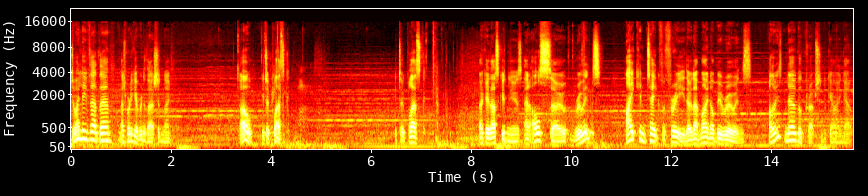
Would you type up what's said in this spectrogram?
Do I leave that there? I should probably get rid of that, shouldn't I? Oh, he took Plesk. He took Plesk. Okay, that's good news. And also, ruins? I can take for free, though that might not be ruins. Oh, there is Nurgle corruption going up.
